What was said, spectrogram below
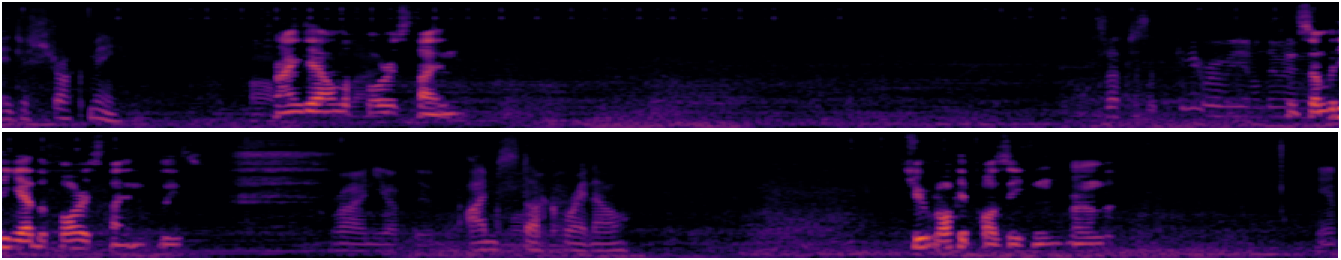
It just struck me. Oh, Try and get on the Ryan. forest titan. So just get Ruby and I'll do Can somebody get the forest titan, please? Ryan, you have to. I'm Come stuck man. right now. Shoot rocket pods, Ethan, remember? Yep.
